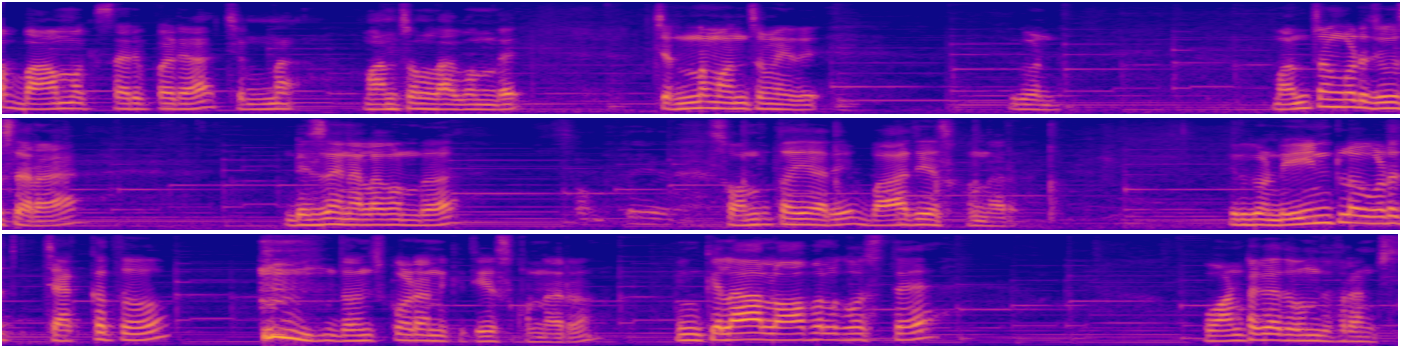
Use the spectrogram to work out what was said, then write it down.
బామ్మకి సరిపడా చిన్న మంచం లాగా ఉంది చిన్న మంచం ఇది. ఇదిగోండి. మంచం కూడా చూసారా? డిజైన్ ఎలాగుందో? సొంత తయారీ బాగా చేసుకున్నారు. ఇదిగోండి ఇంట్లో కూడా చెక్కతో దంచుకోవడానికి చేసుకున్నారు. ఇంక ఇలా లోపలికి వస్తే వంటగది ఉంది ఫ్రెండ్స్.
